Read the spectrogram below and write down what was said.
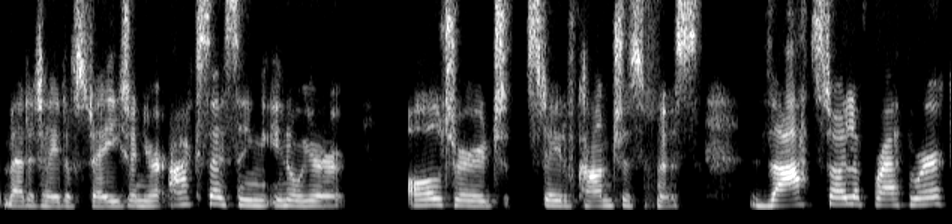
meditative state and you're accessing you know your altered state of consciousness that style of breath work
